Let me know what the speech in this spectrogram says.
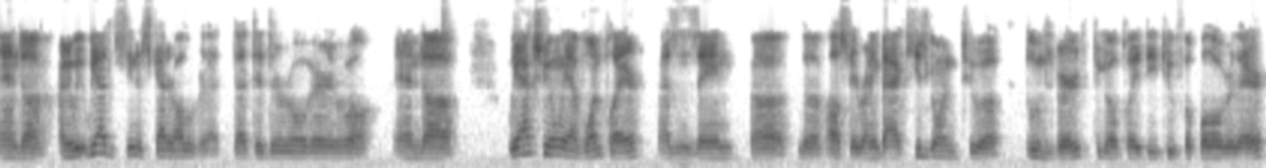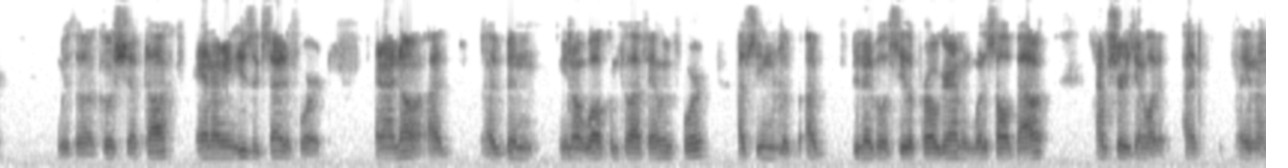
And uh, I mean, we, we had seniors scattered all over that that did their role very well. And uh, we actually only have one player, as in Zane, uh, the All-State running back. He's going to uh, Bloomsburg to go play D2 football over there with uh, Coach Sheptock. And I mean, he's excited for it. And I know I I've been you know welcome to that family before. I've seen the I've been able to see the program and what it's all about. I'm sure he's gonna love it. I you know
